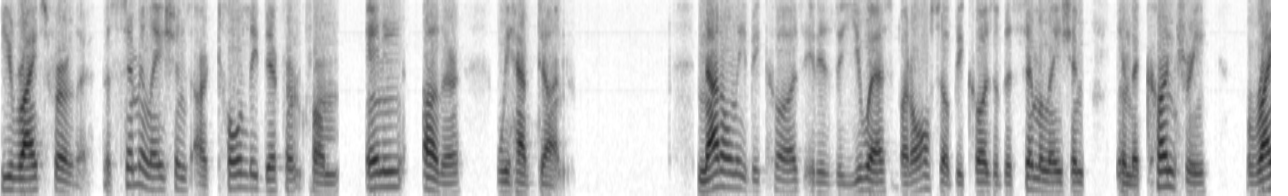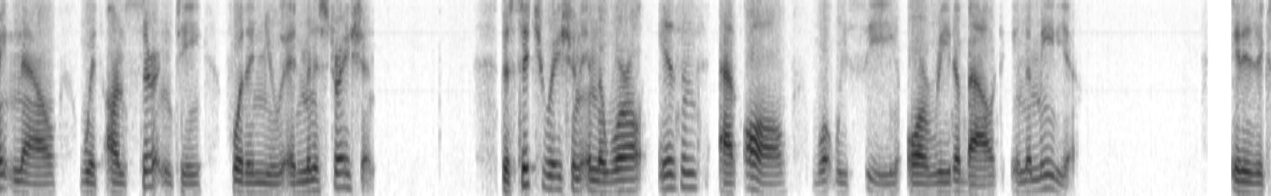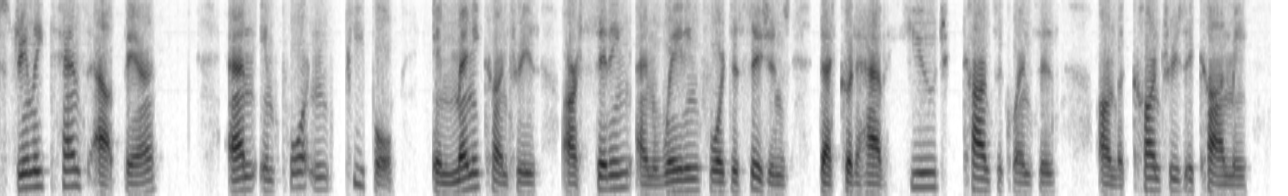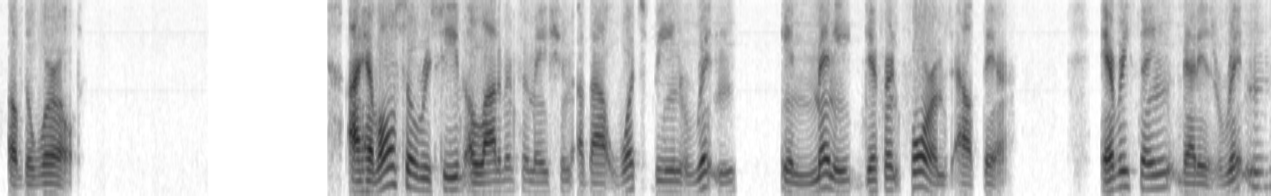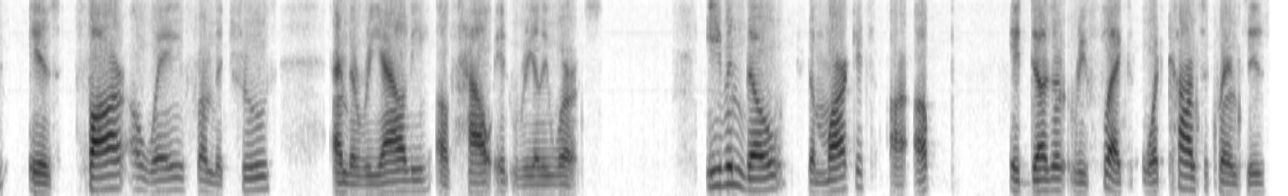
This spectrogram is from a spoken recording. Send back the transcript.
He writes further The simulations are totally different from any other we have done. Not only because it is the U.S., but also because of the simulation in the country right now with uncertainty for the new administration. The situation in the world isn't at all what we see or read about in the media. It is extremely tense out there, and important people in many countries are sitting and waiting for decisions that could have huge consequences on the country's economy of the world. I have also received a lot of information about what's being written in many different forums out there. Everything that is written is far away from the truth and the reality of how it really works. Even though the markets are up, it doesn't reflect what consequences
